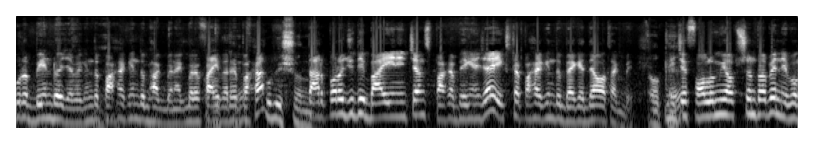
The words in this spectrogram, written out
পুরো বেন্ড হয়ে যাবে কিন্তু পাখা কিন্তু ভাগবে না একবারে ফাইবারের পাখা। খুবই সুন্দর। তারপরে যদি বাই এনি চান্স পাখা ভেঙে যায় এক্সট্রা পাখা কিন্তু ব্যাগে দেওয়া থাকবে. নিচে ফলো মি অপশন পাবেন এবং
